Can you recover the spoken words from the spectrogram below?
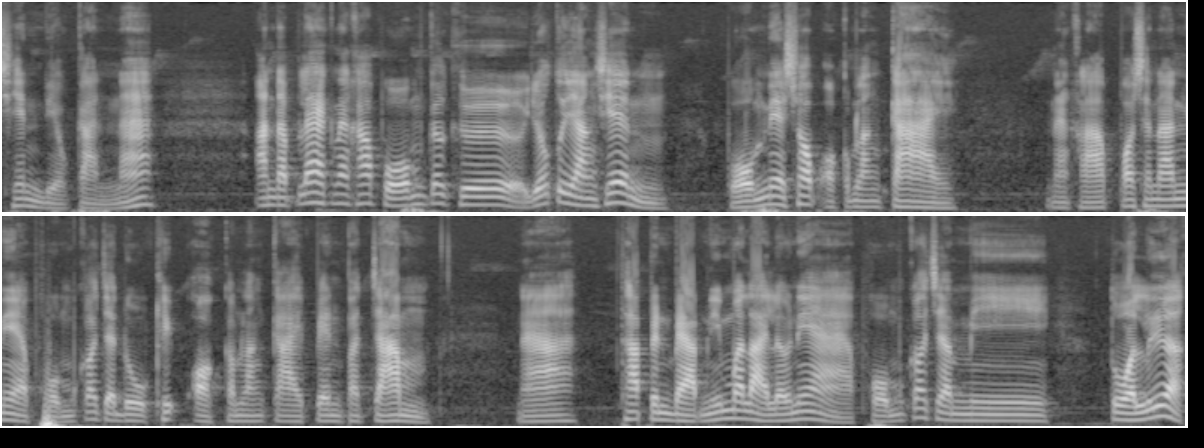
เช่นเดียวกันนะ อันดับแรกนะครับผมก็คือยกตัวอย่างเช่น ผมเนี่ยชอบออกกำลังกายนะครับเพราะฉะนั้นเนี่ยผมก็จะดูคลิปออกกำลังกายเป็นประจำนะ ถ้าเป็นแบบนี้เมื่อไหร่แล้วเนี่ย ผมก็จะมีตัวเลือก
